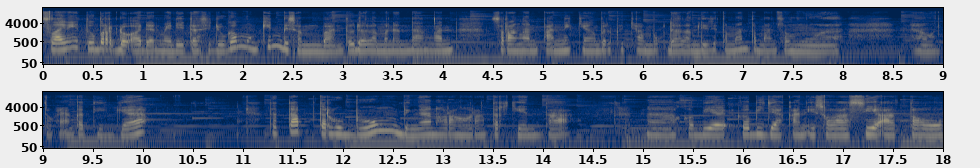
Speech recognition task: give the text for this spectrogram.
Selain itu, berdoa dan meditasi juga mungkin bisa membantu dalam menentangkan serangan panik yang berkecamuk dalam diri teman-teman semua. Nah, untuk yang ketiga, tetap terhubung dengan orang-orang tercinta. Nah, kebijakan isolasi atau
